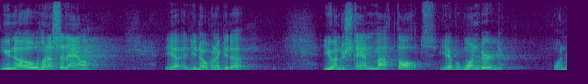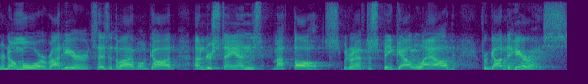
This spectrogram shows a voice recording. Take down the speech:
You know when I sit down. Yeah, you know when I get up. You understand my thoughts. You ever wondered? Wonder no more, right here. It says in the Bible God understands my thoughts. We don't have to speak out loud for God to hear us.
